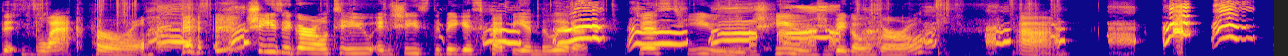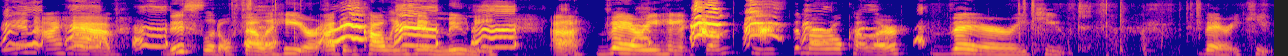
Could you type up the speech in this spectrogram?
the black pearl. she's a girl too, and she's the biggest puppy in the litter. Just huge, huge, big old girl. Um, then I have this little fella here. I've been calling him Mooney. Uh, very handsome. He's the merle color. Very cute. Very cute.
